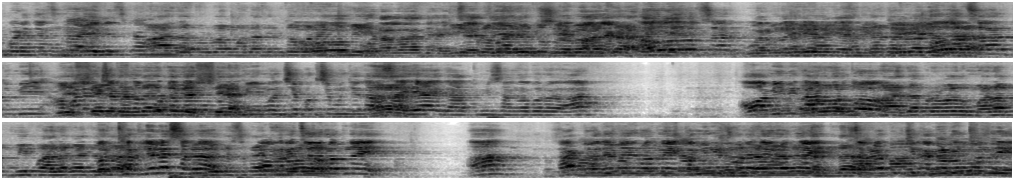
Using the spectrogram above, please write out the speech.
माझा प्रभाग मला दिलतो का नाही अहो, तुम्ही कोणाला मी द्यायचा प्रभाग ते देतो विषय प्रभागाचा. माझ्याकडे अहो, सर. वरनं हे घ्या, घ्या. सर तुम्ही आम्हाला विषय विचारता धंदा पोटात आहे. विषय आहे. तुम्ही मनसे पक्ष म्हणजे का हा. असं हे आहे का तुम्ही सांगा बरं हा अहो आम्ही बी काम अहो, करतो माझा प्रभाग मला मी पालक पण त्याचा. ठरलेलं आहे तुम्ही सगळं कसं काय काँग्रेसचा ठरवलं? विरोध नाही हा राष्ट्रवादीचा विरोध नाही कम्युनिस्टवाल्याचा विरोध नाही. धंदा. सगळं तुमची कमिटी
